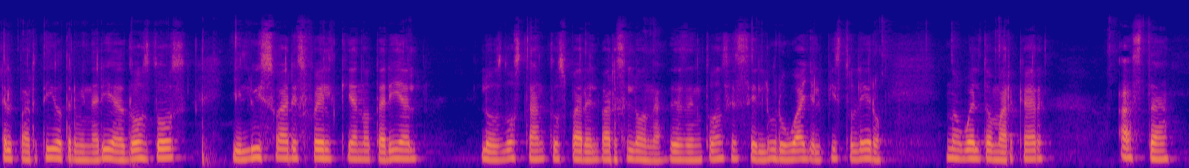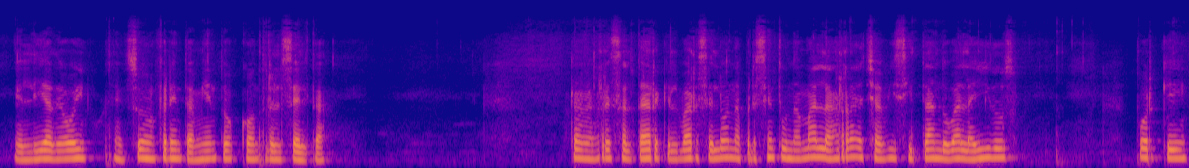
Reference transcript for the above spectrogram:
el partido terminaría 2-2 y Luis Suárez fue el que anotaría los dos tantos para el Barcelona. Desde entonces el uruguayo, el pistolero, no ha vuelto a marcar hasta el día de hoy en su enfrentamiento contra el Celta. Cabe resaltar que el Barcelona presenta una mala racha visitando Balaídos porque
